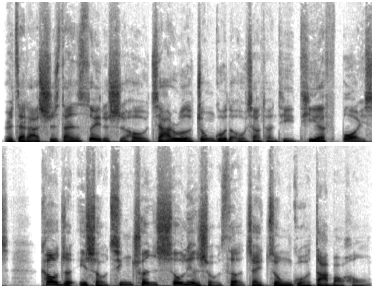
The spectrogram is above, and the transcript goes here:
而在他十三岁的时候，加入了中国的偶像团体 TFBOYS，靠着一首《青春修炼手册》在中国大爆红。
